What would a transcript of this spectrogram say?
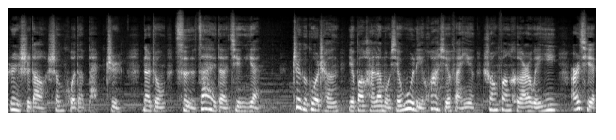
认识到生活的本质，那种此在的经验。这个过程也包含了某些物理化学反应，双方合而为一，而且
